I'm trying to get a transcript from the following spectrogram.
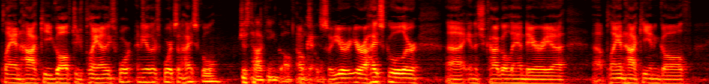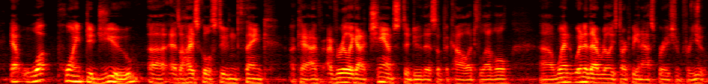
playing hockey, golf. Did you play any sport, any other sports in high school? Just hockey and golf. Okay, so you're you're a high schooler uh, in the Chicagoland area, uh, playing hockey and golf. At what point did you, uh, as a high school student, think, okay, I've, I've really got a chance to do this at the college level? Uh, when when did that really start to be an aspiration for you?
